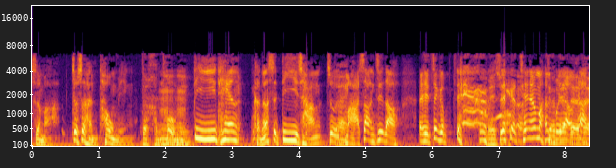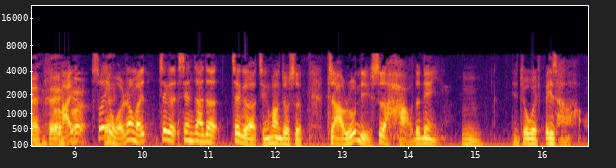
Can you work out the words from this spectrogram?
是吗？这是很透明，对，很透明。第一天可能是第一场，就马上知道，哎，这个 这个千万不要看。对，还所以我认为这个现在的这个情况就是，假如你是好的电影，嗯，你就会非常好，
